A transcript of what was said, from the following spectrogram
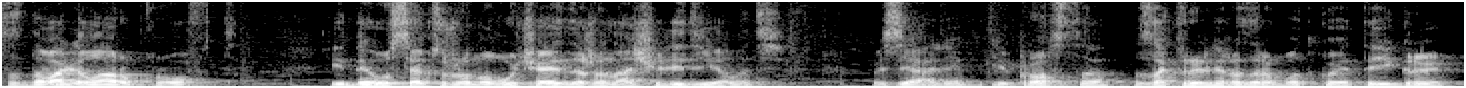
создавали Лару Крофт. И Deus Ex уже новую часть даже начали делать. Взяли и просто закрыли разработку этой игры.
